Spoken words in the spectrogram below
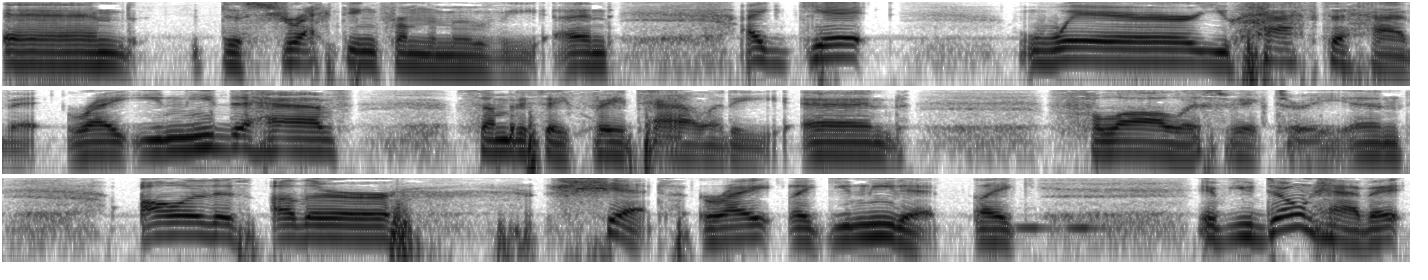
and distracting from the movie. And I get where you have to have it, right? You need to have somebody say fatality and flawless victory and all of this other shit, right? Like you need it. Like if you don't have it,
